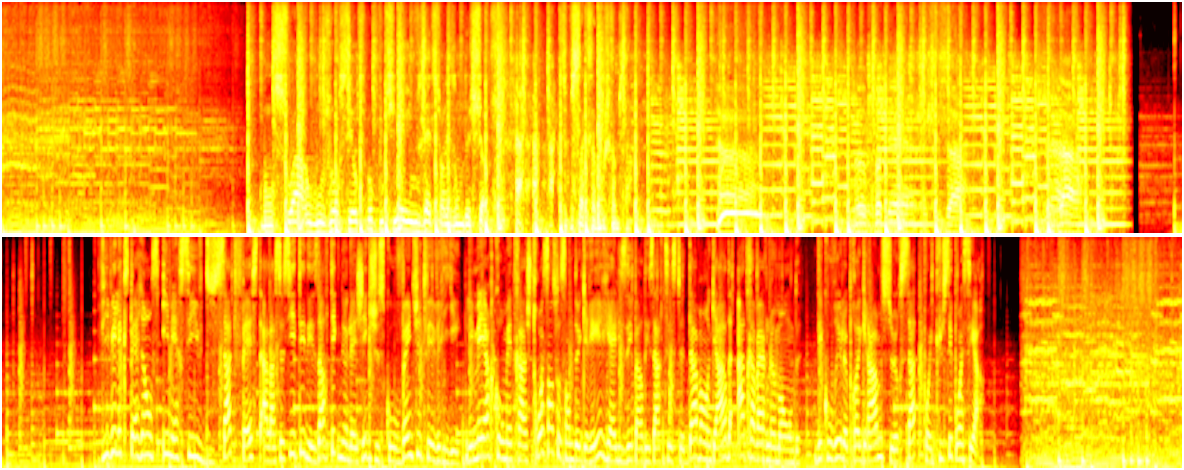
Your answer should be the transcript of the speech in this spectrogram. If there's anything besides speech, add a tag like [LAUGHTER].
Bonsoir ou bonjour, c'est Oxpo Puccino et vous êtes sur les ondes de choc. [LAUGHS] c'est pour ça que ça bouge comme ça. Oh ça. Vivez l'expérience immersive du SATFest à la Société des arts technologiques jusqu'au 28 février. Les meilleurs courts-métrages 360 degrés réalisés par des artistes d'avant-garde à travers le monde. Découvrez le programme sur sat.qc.ca.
